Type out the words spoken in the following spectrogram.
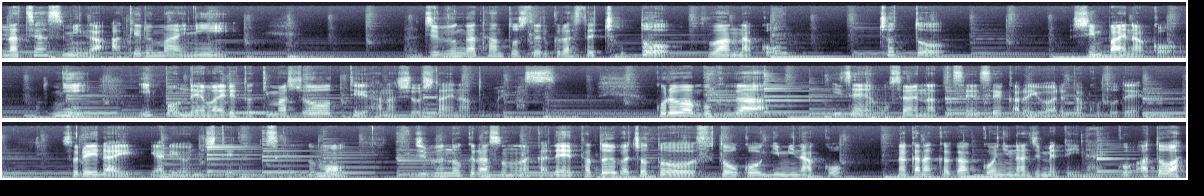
夏休みが明ける前に自分が担当してるクラスでちょっと不安な子、ちょっと心配な子に一本電話入れときましょうっていう話をしたいなと思います。これは僕が以前お世話になった先生から言われたことで、それ以来やるようにしているんですけれども、自分のクラスの中で例えばちょっと不登校気味な子なかなか学校に馴染めていない子。あとは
